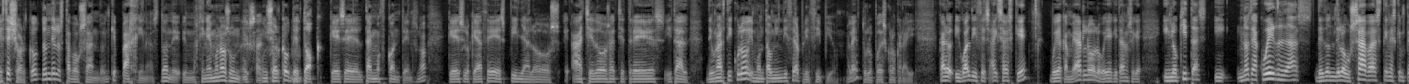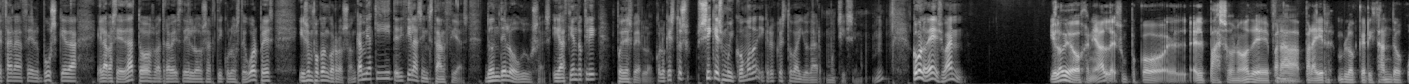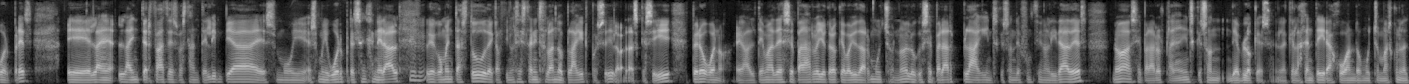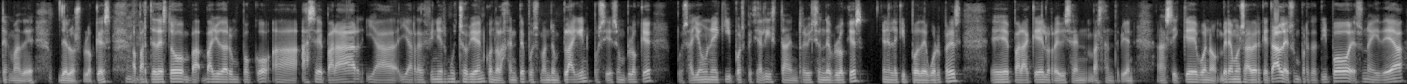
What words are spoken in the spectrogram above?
este shortcode, ¿dónde lo estaba usando? ¿En qué páginas? ¿Dónde? Imaginémonos un, un shortcode de doc, que es el time of contents, ¿no? Que es lo que hace es pilla los H2, H3 y tal de un artículo y monta un índice al principio, ¿vale? Tú lo puedes colocar ahí. Claro, igual dices, ay, ¿sabes qué? Voy a cambiarlo, lo voy a quitar, no sé qué. Y lo quitas y no te acuerdas de dónde lo usabas, tienes que empezar a hacer búsqueda en la base de datos o a través de los artículos de WordPress y es un poco engorroso. En cambio aquí te dice las instancias, dónde lo usas y haciendo clic puedes verlo. Con lo que esto sí que es muy cómodo y creo que esto va a ayudar muchísimo. ¿Cómo lo ves, Juan? Yo lo veo genial, es un poco el, paso ¿no? de, para, para, ir bloquerizando WordPress. Eh, la, interfaz es bastante limpia, es muy, es muy WordPress en general. Lo que comentas tú de que al final se están instalando plugins, pues sí, la verdad es que sí. Pero bueno, eh, al tema de separarlo yo creo que va a ayudar mucho, ¿no? Lo que separar plugins que son de funcionalidades, ¿no? A separar los plugins que son de bloques, en el que la gente irá jugando mucho más con el tema de, los bloques. Aparte de esto, va, a ayudar un poco a, separar y a, redefinir mucho bien cuando la gente pues mande un plugin, pues si es un bloque, pues haya un equipo especialista en revisión de bloques en el equipo de WordPress eh, para que lo revisen bastante bien. Así que bueno, veremos a ver qué tal. Es un prototipo, es una idea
